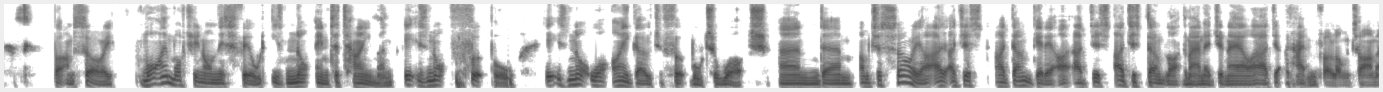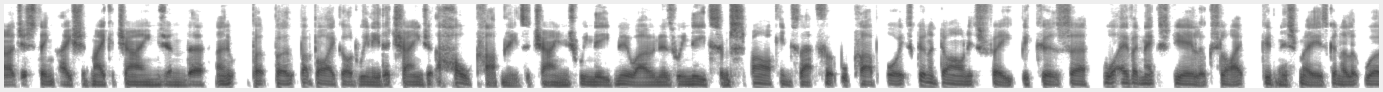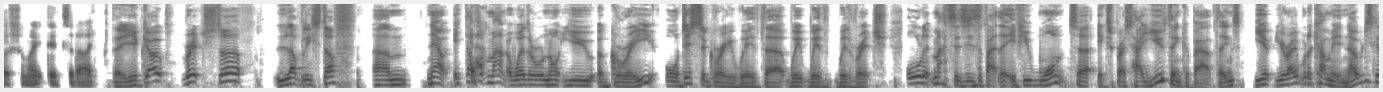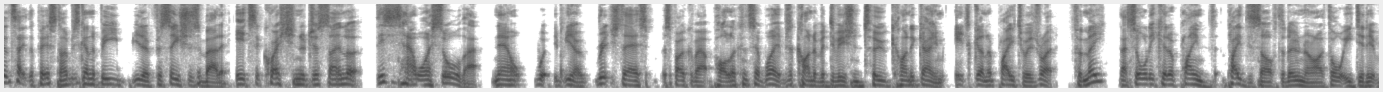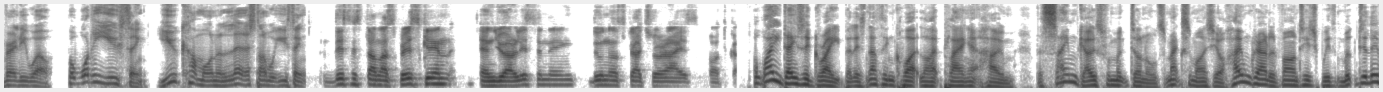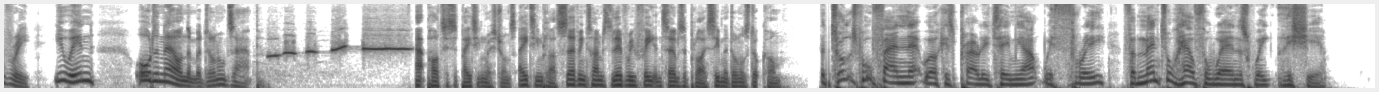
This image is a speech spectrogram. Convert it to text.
But I'm sorry. What I'm watching on this field is not entertainment. It is not football. It is not what I go to football to watch. And um, I'm just sorry. I, I just I don't get it. I, I just I just don't like the manager now. I, have had him for a long time, and I just think they should make a change. And uh, and but but but by God, we need a change. The whole club needs a change. We need new owners. We need some spark into that football club, or it's going to die on its feet. Because uh, whatever next year looks like, goodness me, is going to look worse than it did today. There you go, Rich, sir. Lovely stuff. Um, now, it doesn't matter whether or not you agree or disagree with, uh, with with with Rich. All it matters is the fact that if you want to express how you think about things, you, you're able to come here. Nobody's going to take the piss. Nobody's going to be you know facetious about it. It's a question of just saying, look, this is how I saw that. Now, you know, Rich there spoke about Pollock and said, well, it was a kind of a Division Two kind of game. It's going to play to his right. For me, that's all he could have played played this afternoon, and I thought he did it really well. But what do you think? You come on and let us know what you think. This is Thomas Priskin, and you are listening Do Not Scratch Your Eyes podcast. Away days are great, but there's nothing quite like playing at home. The same goes for McDonald's. Maximise your home ground advantage with McDelivery. You in? Order now on the McDonald's app. At participating restaurants, 18 plus. Serving times, delivery fee, and terms apply. See McDonald's.com. The Talksport Fan Network is proudly teaming up with three for Mental Health Awareness Week this year.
